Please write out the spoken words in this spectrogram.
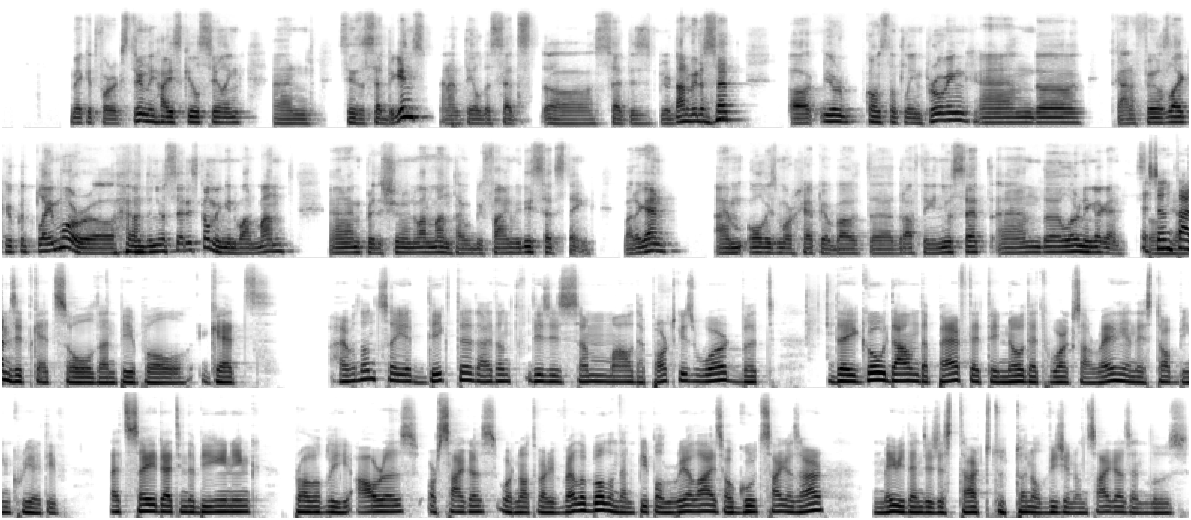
make it for extremely high skill ceiling. And since the set begins and until the set uh, set is you're done with the mm-hmm. set uh, you're constantly improving and uh, it kind of feels like you could play more. Uh, the new set is coming in one month, and I'm pretty sure in one month I will be fine with this set staying. But again, I'm always more happy about uh, drafting a new set and uh, learning again. So, Sometimes yeah. it gets old and people get, I would not say addicted. I don't, this is somehow the Portuguese word, but they go down the path that they know that works already and they stop being creative. Let's say that in the beginning, probably auras or sagas were not very valuable, and then people realize how good sagas are, and maybe then they just start to tunnel vision on sagas and lose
